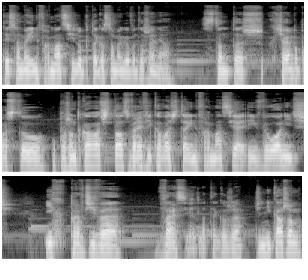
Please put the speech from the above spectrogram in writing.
tej samej informacji lub tego samego wydarzenia. Stąd też chciałem po prostu uporządkować to, zweryfikować te informacje i wyłonić ich prawdziwe wersje, dlatego że dziennikarzom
